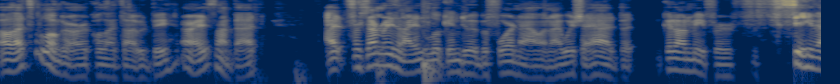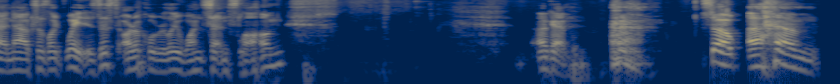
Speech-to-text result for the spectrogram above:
Oh, that's a longer article than I thought it would be. All right, it's not bad. I for some reason I didn't look into it before now, and I wish I had. But good on me for f- seeing that now because I was like, wait, is this article really one sentence long? Okay, so um,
